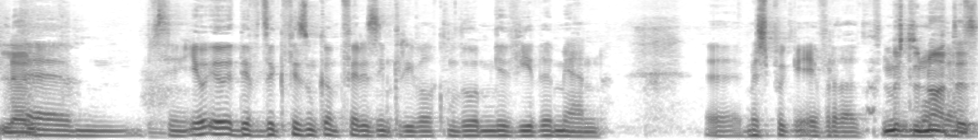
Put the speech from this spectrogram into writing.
Um, sim, eu, eu devo dizer que fiz um campo de férias incrível que mudou a minha vida, man. Uh, mas é verdade. Mas tu notas,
